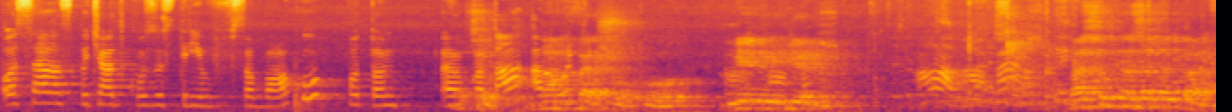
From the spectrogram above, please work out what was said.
Осел спочатку зустрів собаку, потім е, кота, а Нам потім. першого кого. Відповідь вірно. Наступне запитання.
